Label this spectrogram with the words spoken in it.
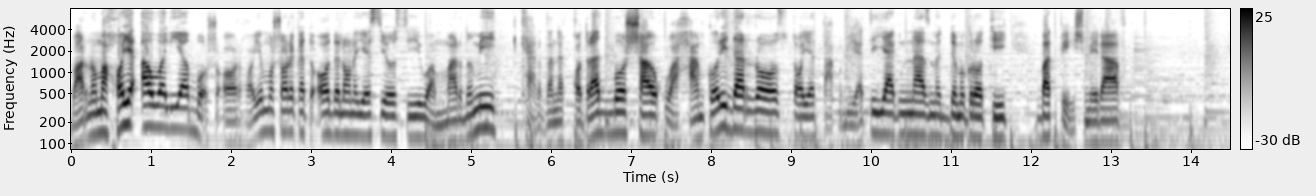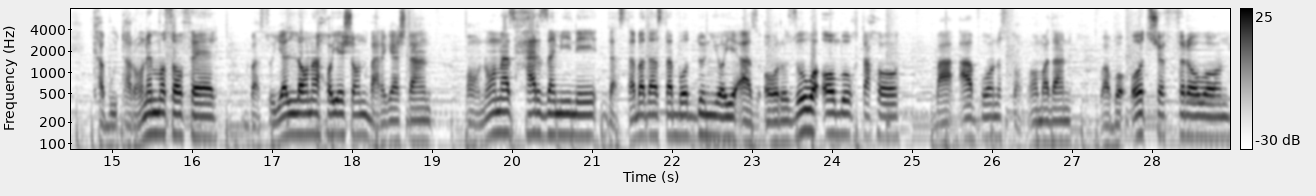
برنامه های اولیه با شعارهای مشارکت عادلانه سیاسی و مردمی کردن قدرت با شوق و همکاری در راستای تقویت یک نظم دموکراتیک به پیش می رفت. کبوتران مسافر به سوی لانه هایشان برگشتند آنان از هر زمینه دسته به دسته با دنیای از آرزو و آموخته ها به افغانستان آمدند و با آتش فراوان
